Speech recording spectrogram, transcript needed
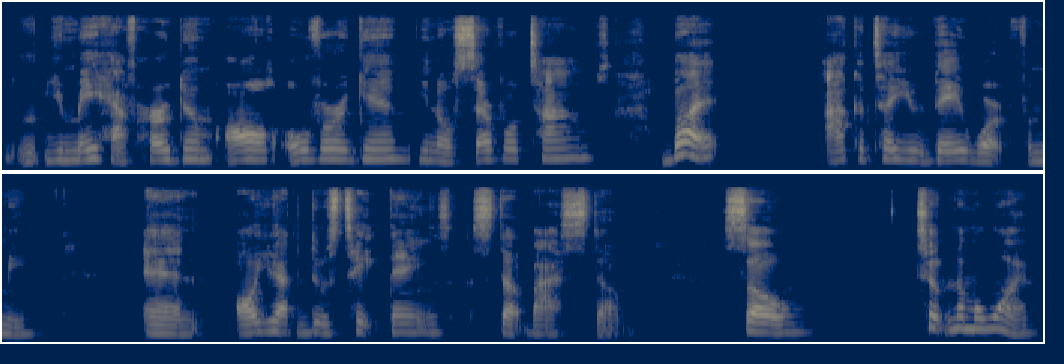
You may have heard them all over again, you know, several times, but I could tell you they work for me. And all you have to do is take things step by step. So, tip number one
